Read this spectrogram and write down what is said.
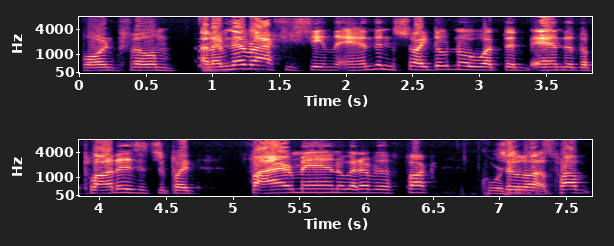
porn film, and I've never actually seen the ending, so I don't know what the end of the plot is. It's about firemen or whatever the fuck. Of course so it uh, prob-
